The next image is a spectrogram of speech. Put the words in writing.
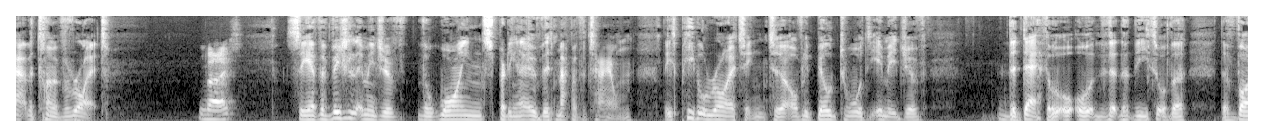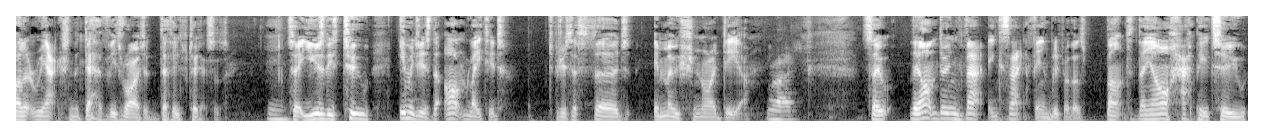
at the time of a riot. Right. So you have the visual image of the wine spreading over this map of the town, these people rioting to obviously build towards the image of the death or, or, or the, the, the sort of the, the violent reaction, the death of these rioters, the death of these protesters. Mm. So it uses these two images that aren't related to produce a third emotion or idea. Right. So they aren't doing that exact thing in Blues Brothers, but they are happy to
